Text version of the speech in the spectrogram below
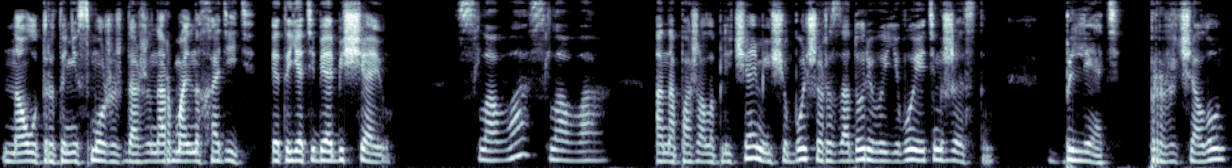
На утро ты не сможешь даже нормально ходить, это я тебе обещаю. Слова, слова. Она пожала плечами, еще больше раззадоривая его этим жестом. Блять! прорычал он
